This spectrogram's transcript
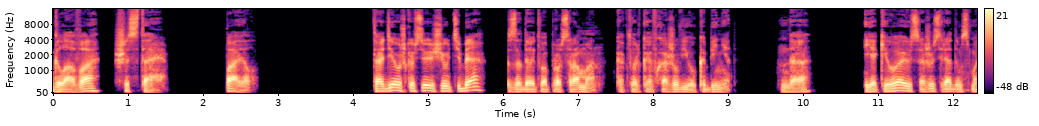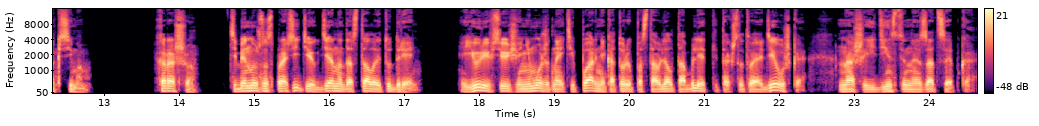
Глава шестая. Павел. «Та девушка все еще у тебя?» — задает вопрос Роман, как только я вхожу в его кабинет. «Да». Я киваю и сажусь рядом с Максимом. «Хорошо. Тебе нужно спросить ее, где она достала эту дрянь. Юрий все еще не может найти парня, который поставлял таблетки, так что твоя девушка — наша единственная зацепка».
